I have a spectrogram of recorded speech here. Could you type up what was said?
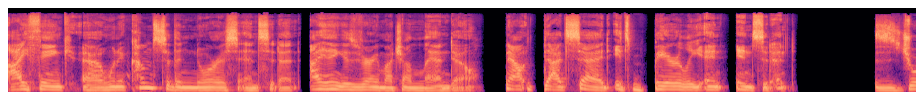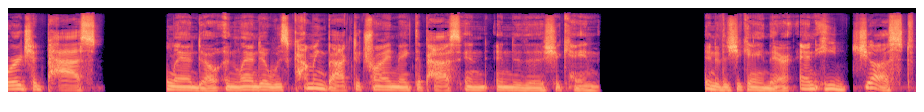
I think uh, when it comes to the Norris incident, I think is very much on Lando. Now, that said, it's barely an incident. George had passed Lando, and Lando was coming back to try and make the pass in, into the chicane, into the chicane there, and he just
